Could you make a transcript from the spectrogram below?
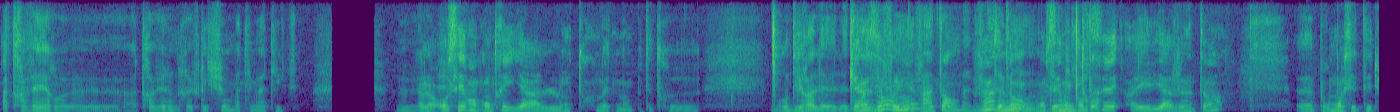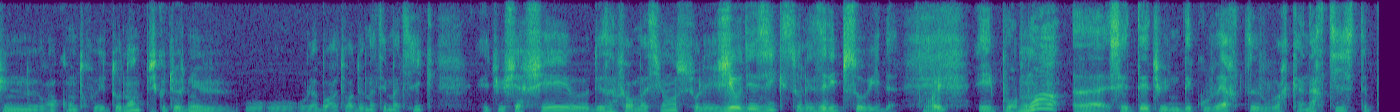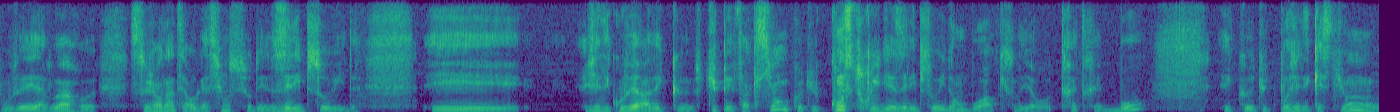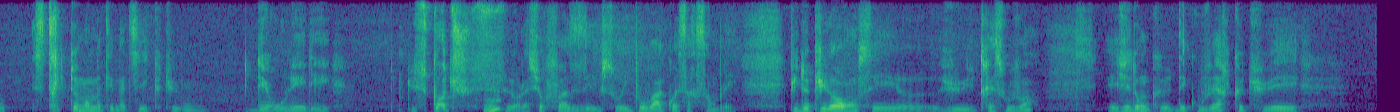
à travers une réflexion mathématique. Euh, Alors on s'est rencontrés il y a longtemps maintenant, peut-être euh, On dira la, la 15 dernière ans, fois, il y a non 20 ans même. 20 2000, ans. On s'est 2003. rencontrés euh, il y a 20 ans. Euh, pour moi, c'était une rencontre étonnante puisque tu es venu au, au- au laboratoire de mathématiques et tu cherchais euh, des informations sur les géodésiques, sur les ellipsoïdes. Oui. Et pour moi, euh, c'était une découverte de voir qu'un artiste pouvait avoir ce genre d'interrogation sur des ellipsoïdes. Et j'ai découvert avec euh, stupéfaction que tu construis des ellipsoïdes en bois, qui sont d'ailleurs très très beaux, et que tu te posais des questions euh, strictement mathématiques. Tu déroulais des, du scotch Mhm. sur la surface des ellipsoïdes pour voir à quoi ça ressemblait. Puis depuis lors, on s'est euh, vu très souvent. Et j'ai donc euh, découvert que tu es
